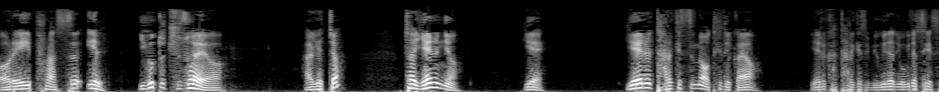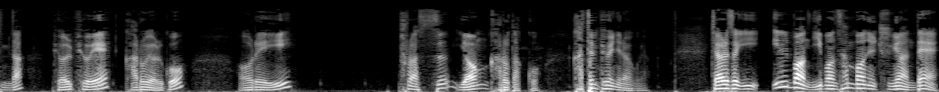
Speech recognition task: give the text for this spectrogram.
array 플러스 1. 이것도 주소예요. 알겠죠? 자, 얘는요. 얘. 얘를 다르게 쓰면 어떻게 될까요? 얘를 다르게 쓰면 여기다, 여기다 쓰겠습니다. 별표에 가로 열고 array 플러스 0 가로 닫고 같은 표현이라고요. 자, 그래서 이 1번, 2번, 3번이 중요한데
